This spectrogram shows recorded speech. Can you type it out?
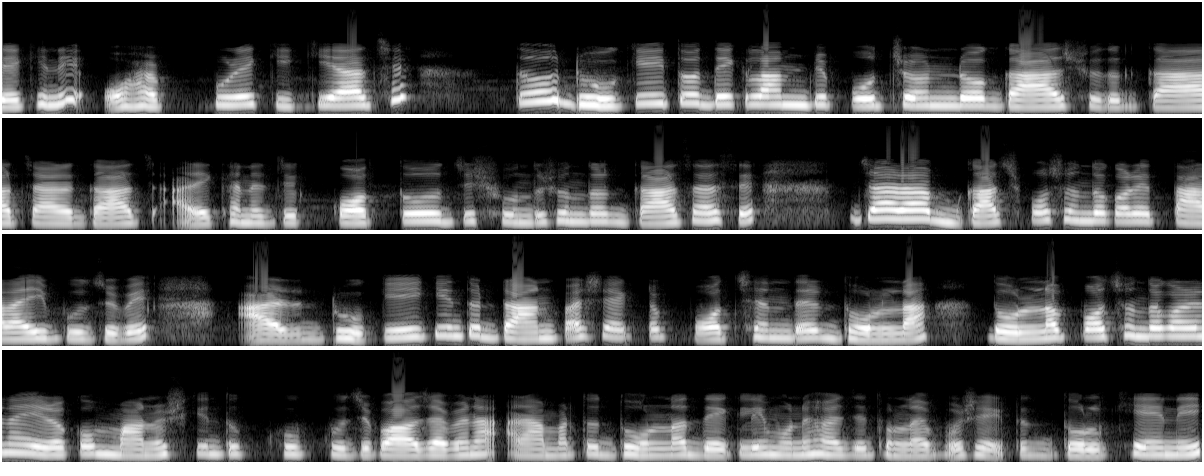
দেখে নিই ওহাবপুরে কী কী আছে। তো ঢুকেই তো দেখলাম যে প্রচণ্ড গাছ, শুধু গাছ আর গাছ। আর এখানে যে কত যে সুন্দর সুন্দর গাছ আছে যারা গাছ পছন্দ করে তারাই বুঝবে। আর ঢুকেই কিন্তু ডান পাশে একটা পছন্দের দোলনা। দোলনা পছন্দ করে না, এরকম মানুষ কিন্তু খুব খুঁজে পাওয়া যাবে না। আর আমার তো দোলনা দেখলেই মনে হয় যে দোলনায় বসে একটু দোল খেয়ে নিই।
